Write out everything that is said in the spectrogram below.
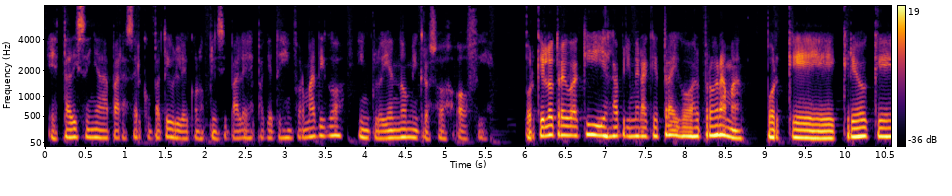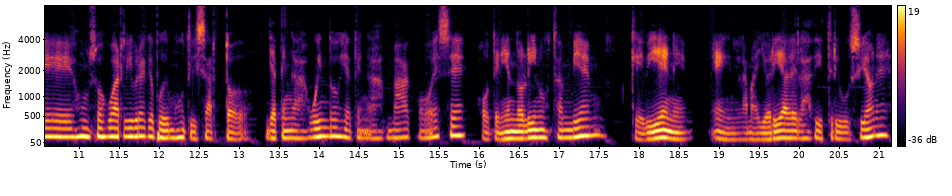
Está diseñada para ser compatible con los principales paquetes informáticos, incluyendo Microsoft Office. ¿Por qué lo traigo aquí y es la primera que traigo al programa? Porque creo que es un software libre que podemos utilizar todo. Ya tengas Windows, ya tengas Mac OS o teniendo Linux también, que viene en la mayoría de las distribuciones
